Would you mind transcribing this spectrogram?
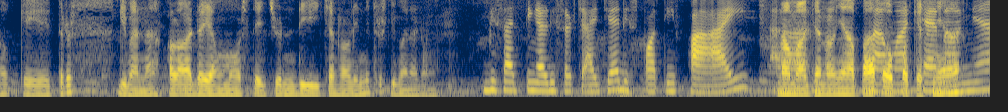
Oke, terus gimana? Kalau ada yang mau stay tune di channel ini, terus gimana dong? Bisa tinggal di search aja di Spotify. Nama Ah, channelnya apa atau Nama podcastnya? channelnya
